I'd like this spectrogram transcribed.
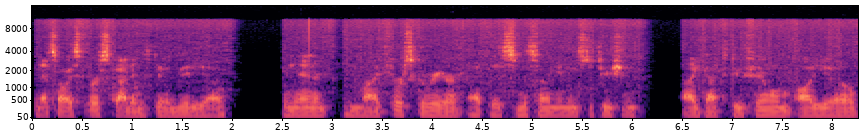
And that's how I first got into doing video. And then my first career at the Smithsonian Institution, I got to do film, audio,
